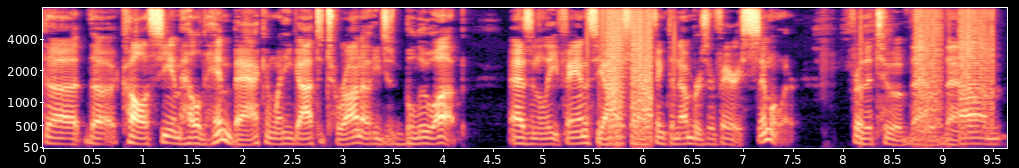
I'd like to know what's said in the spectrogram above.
the the Coliseum held him back, and when he got to Toronto, he just blew up as an elite fantasy option. I think the numbers are very similar for the two of them. Um,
